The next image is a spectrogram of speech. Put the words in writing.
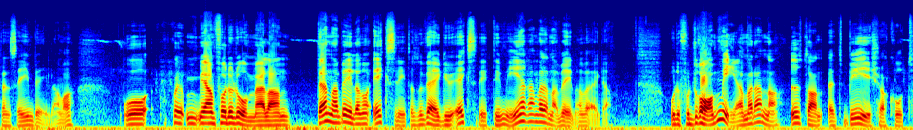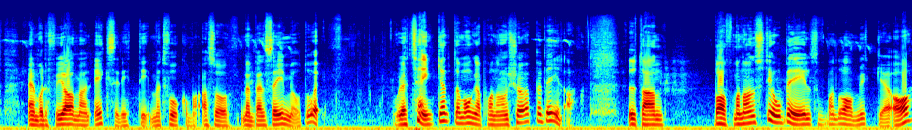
bensinbilen. Va? Och jämför du då mellan denna bilen och X90 så väger ju X90 mer än vad denna bilen väger. Och du får dra mer med denna utan ett BE-körkort än vad du får göra med en X90 med, 2, alltså med bensinmotor i. Och det tänker inte många på när de köper bilar. Utan bara för att man har en stor bil så får man dra mycket. Ja,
